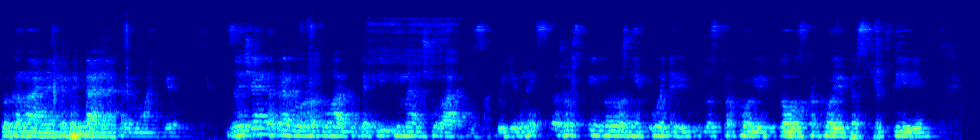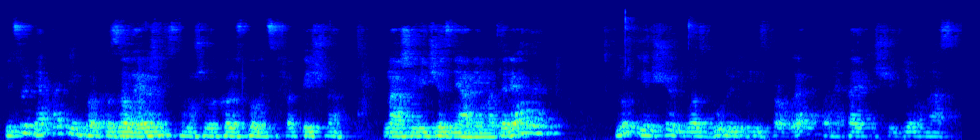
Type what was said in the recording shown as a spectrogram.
виконання капітальних ремонтів. Звичайно, треба врахувати таку і меншу вартість будівництва жорстких дорожніх ходів у достроковій довгостроковій перспективі. Відсутня імпортозалежність, тому що використовуються фактично наші вітчизняні матеріали. Ну якщо у вас будуть якісь проблеми, пам'ятайте, що є у нас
